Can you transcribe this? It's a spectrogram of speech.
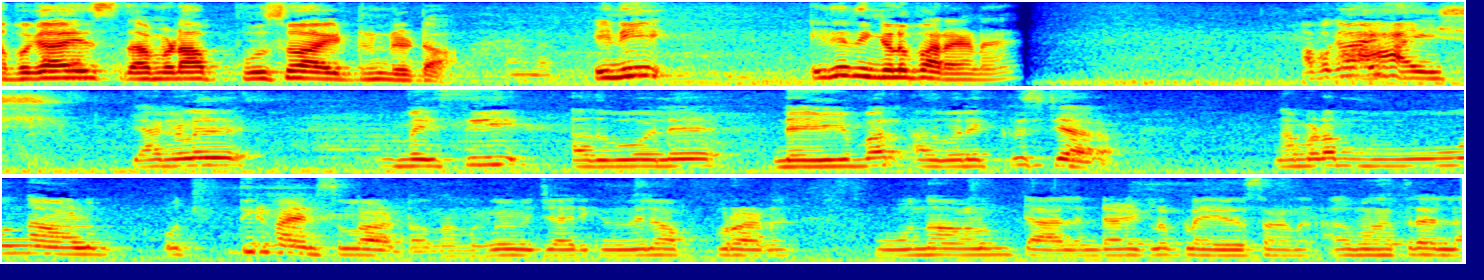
അപ്പൊ ഗായ്സ് നമ്മുടെ അപ്പൂസും ആയിട്ടുണ്ട് കേട്ടോ ഇനി ഇനി നിങ്ങൾ പറയണേ. അപ്പൊ. ഞങ്ങൾ മെസ്സി അതുപോലെ നെയ്മർ അതുപോലെ ക്രിസ്ത്യാനോ. നമ്മുടെ മൂന്നാളും ഒത്തിരി ഫാൻസ് ഉള്ള കേട്ടോ നമ്മൾ വിചാരിക്കുന്നതിലും അപ്പുറമാണ് മൂന്നാളും ടാലന്റ് ആയിട്ടുള്ള പ്ലേയേഴ്സ് ആണ്. അത് മാത്രമല്ല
